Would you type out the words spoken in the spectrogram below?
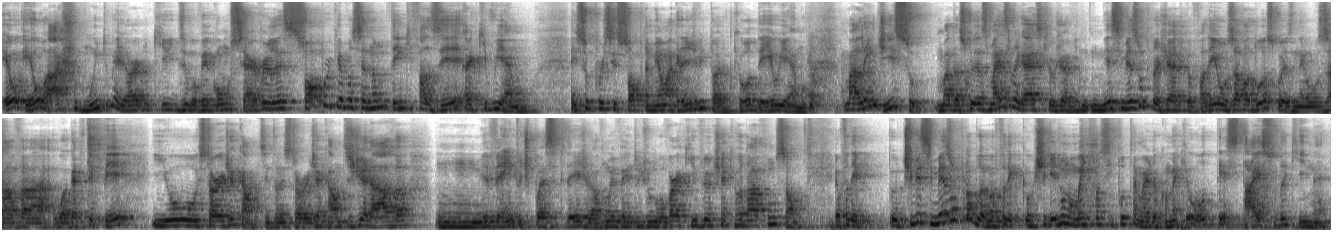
eu, eu acho muito melhor do que desenvolver com o serverless só porque você não tem que fazer arquivo YAML. Isso por si só, para mim, é uma grande vitória, porque eu odeio o YAML. Mas além disso, uma das coisas mais legais que eu já vi nesse mesmo projeto que eu falei, eu usava duas coisas, né? Eu usava o HTTP e o Storage Accounts. Então, o Storage Accounts gerava um evento tipo S3, gerava um evento de um novo arquivo e eu tinha que rodar a função. Eu falei, eu tive esse mesmo problema. Eu falei, eu cheguei num momento e falei assim, puta merda, como é que eu vou testar isso daqui, né?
